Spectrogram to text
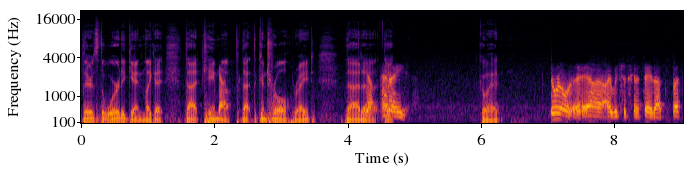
there's the word again like I, that came Yeah. up that the control right that uh Yeah, and that- I, go ahead no, no, uh, I was just going to say that's that's,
